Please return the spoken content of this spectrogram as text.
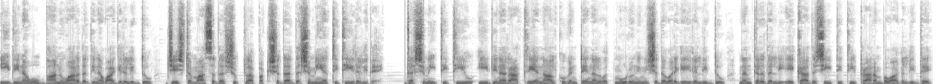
ಈ ದಿನವು ಭಾನುವಾರದ ದಿನವಾಗಿರಲಿದ್ದು, ಜ್ಯೇಷ್ಠ ಮಾಸದ ಶುಕ್ಲ ಪಕ್ಷದ ದಶಮಿಯ ತಿಥಿ ಇರಲಿದೆ. ದಶಮಿ ತಿಥಿಯು ಈ ದಿನ ರಾತ್ರಿಯ ನಾಲ್ಕು ಗಂಟೆ ನಲವತ್ಮೂರು ನಿಮಿಷದವರೆಗೆ ಇರಲಿದ್ದು, ನಂತರದಲ್ಲಿ ಏಕಾದಶಿ ತಿಥಿ ಪ್ರಾರಂಭವಾಗಲಿದ್ದೆ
